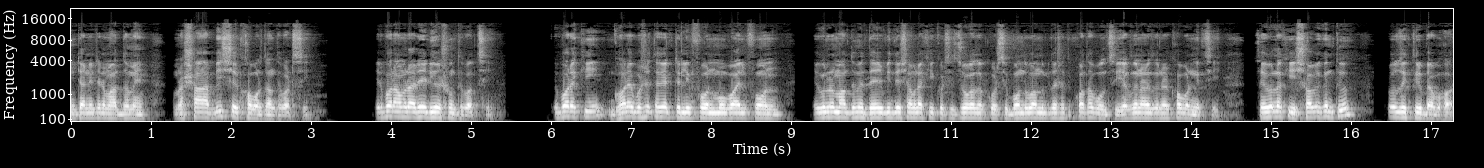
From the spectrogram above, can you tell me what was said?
ইন্টারনেটের মাধ্যমে আমরা সারা বিশ্বের খবর জানতে পারছি। এরপর আমরা রেডিও শুনতে পাচ্ছি। এরপরে কি? ঘরে বসে থেকে টেলিফোন, মোবাইল ফোন, এগুলোর মাধ্যমে দেশ বিদেশে আমরা কি করছি? যোগাযোগ করছি বন্ধু বান্ধবদের সাথে কথা বলছি, একজন আরেকজনের খবর নিচ্ছি। সেগুলো কি? সবই কিন্তু প্রযুক্তির ব্যবহার।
